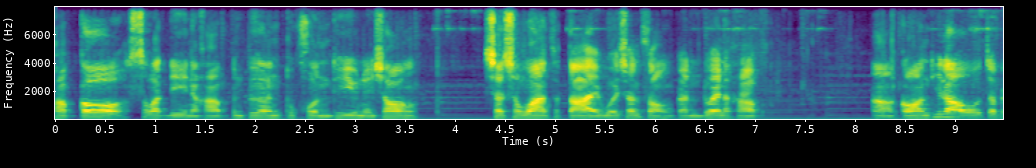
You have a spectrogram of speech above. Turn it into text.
ครับก็สวัสดีนะครับเพื่อนๆทุกคนที่อยู่ในช่องชัชวานสไตล์เวอร์ชัน2 กันด้วยนะครับอ่าก่อนที่เราจะไป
